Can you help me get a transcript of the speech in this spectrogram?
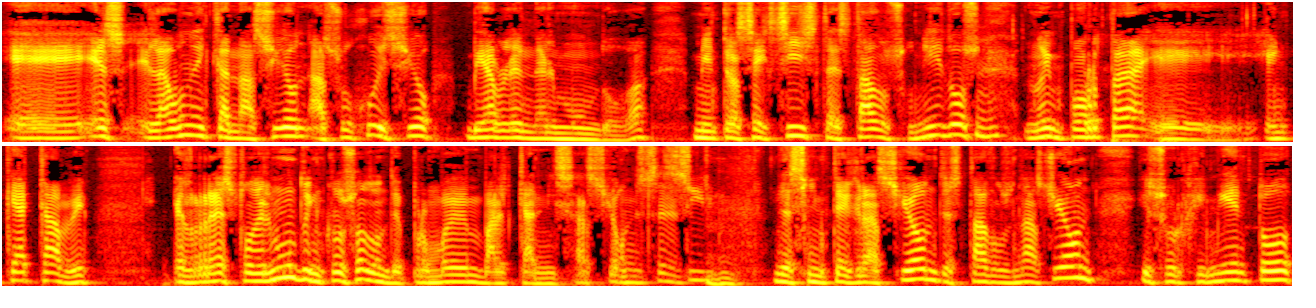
es la única nación, a su juicio, viable en el mundo. ¿va? Mientras exista Estados Unidos, no importa eh, en qué acabe el resto del mundo, incluso donde promueven balcanización, es decir, desintegración de Estados-nación y surgimiento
